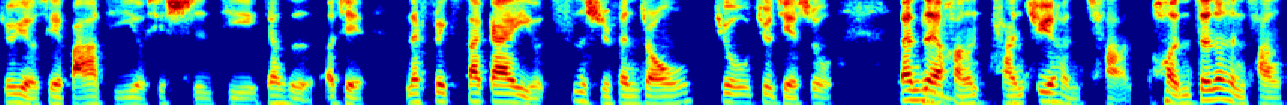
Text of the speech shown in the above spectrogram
就有些八集，有些十集这样子。而且 Netflix 大概有四十分钟就就结束，但这韩韩剧很长，很真的很长，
